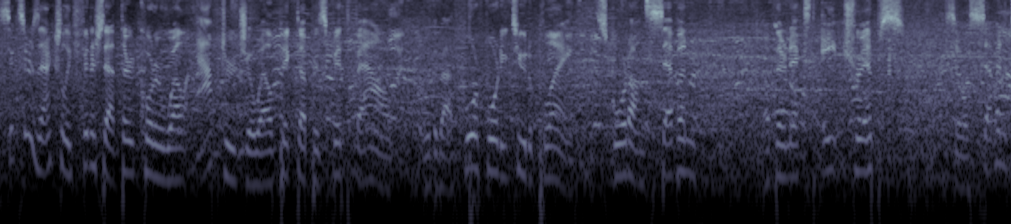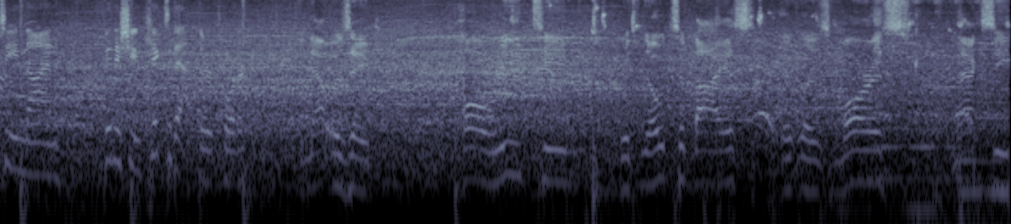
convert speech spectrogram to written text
Sixers actually finished that third quarter well after Joel picked up his fifth foul with about 4.42 to play. Scored on seven of their next eight trips. So a 17-9 finishing kick to that third quarter. And that was a Paul Reed team with no Tobias. It was Morris, Maxey,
